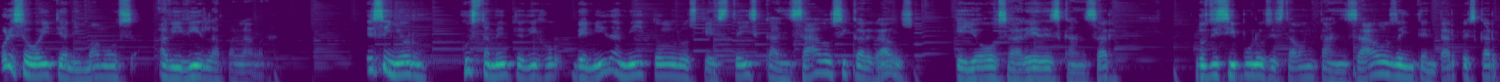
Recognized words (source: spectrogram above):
Por eso hoy te animamos a vivir la palabra. El Señor justamente dijo, venid a mí todos los que estéis cansados y cargados, que yo os haré descansar. Los discípulos estaban cansados de intentar pescar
